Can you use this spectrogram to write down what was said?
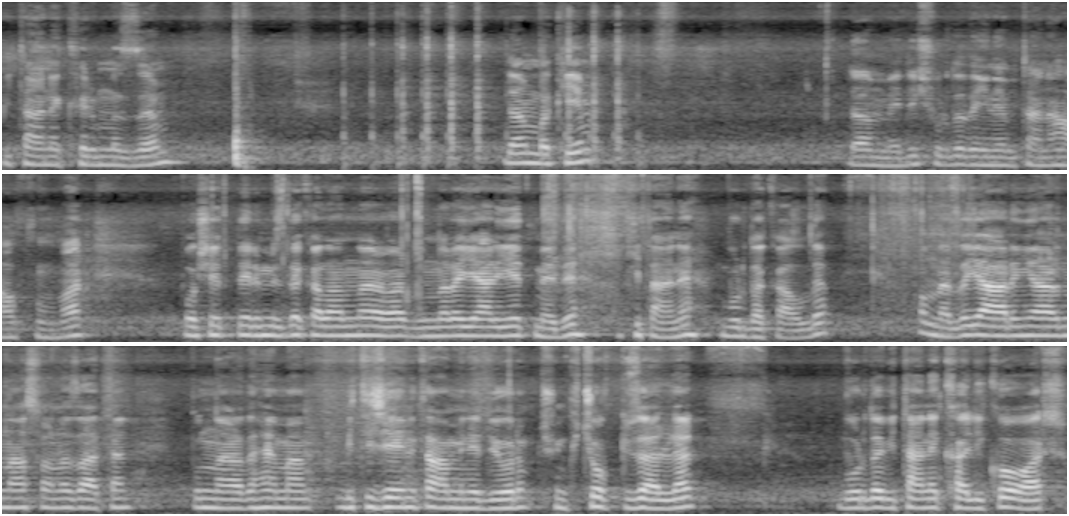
bir tane kırmızı. Dön bakayım. Dönmedi. Şurada da yine bir tane Half Moon var. Poşetlerimizde kalanlar var. Bunlara yer yetmedi. İki tane burada kaldı. Onları da yarın yarından sonra zaten bunlar da hemen biteceğini tahmin ediyorum. Çünkü çok güzeller. Burada bir tane kaliko var.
